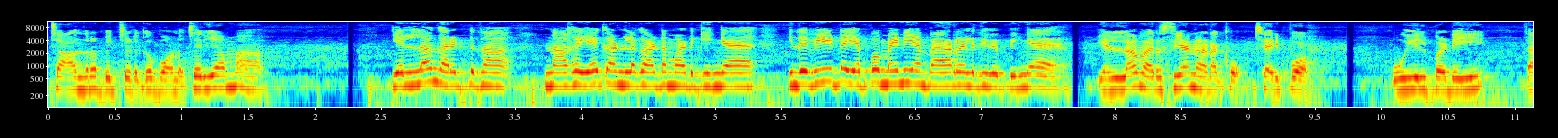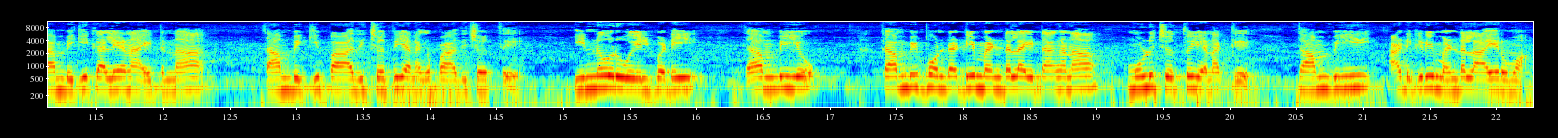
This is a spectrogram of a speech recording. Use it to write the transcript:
சாயந்தரம் பிச்சை எடுக்க போகணும். சரியாம்மா? எல்லாம் கரெக்டு தான். நகையே கண்ணில் காட்ட மாட்டேங்க இந்த வீட்டை எப்போவுமே நீ என் பேரில் எழுதி வைப்பீங்க. எல்லாம் வரிசையா நடக்கும். சரி போ. உயில் படி தம்பிக்கு கல்யாணம் ஆயிட்டுனா தம்பிக்கு பாதி சொத்து எனக்கு பாதி சொத்து. இன்னொரு ஒயில்படி. தம்பியும் தம்பி பொண்டாட்டி மெண்டல் ஆயிட்டாங்கன்னா முழு சொத்து எனக்கு. தம்பி அடிக்கடி மெண்டல் ஆயிடுவான்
